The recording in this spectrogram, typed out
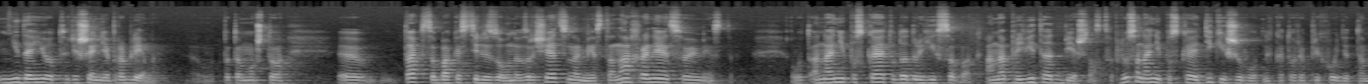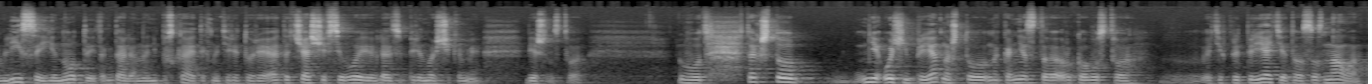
не дает решения проблемы, вот, потому что э, так собака стилизована, возвращается на место, она охраняет свое место. Вот, она не пускает туда других собак, она привита от бешенства. Плюс она не пускает диких животных, которые приходят, там лисы, еноты и так далее, она не пускает их на территорию, это чаще всего являются переносчиками бешенства. Вот. Так что мне очень приятно, что наконец-то руководство этих предприятий это осознало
